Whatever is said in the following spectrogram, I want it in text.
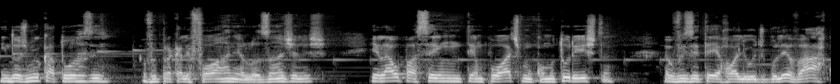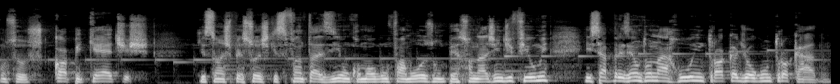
Em 2014, eu fui para Califórnia, Los Angeles, e lá eu passei um tempo ótimo como turista. Eu visitei a Hollywood Boulevard com seus copycats, que são as pessoas que se fantasiam como algum famoso um personagem de filme e se apresentam na rua em troca de algum trocado.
